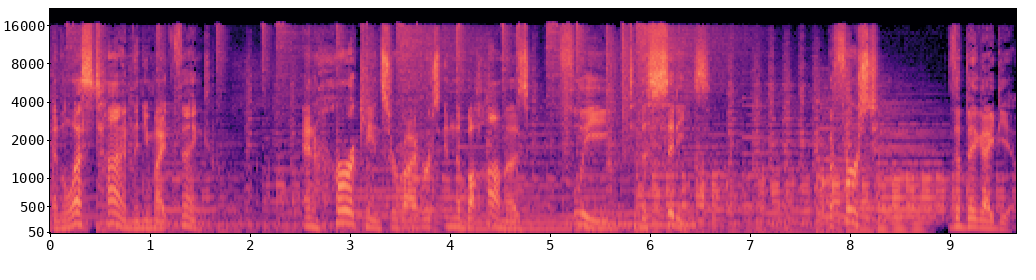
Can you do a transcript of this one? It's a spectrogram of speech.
and less time than you might think. And hurricane survivors in the Bahamas flee to the cities. But first, the big idea.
